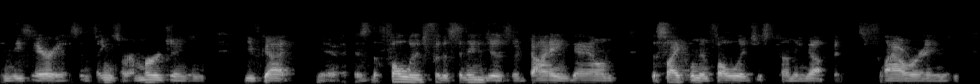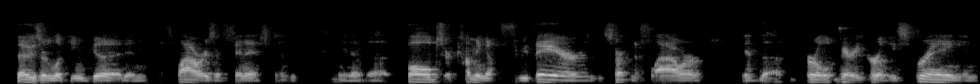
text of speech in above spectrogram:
in these areas and things are emerging and you've got you know, as the foliage for the Sinningias are dying down, the cyclamen foliage is coming up and it's flowering. And those are looking good and the flowers are finished and you know the bulbs are coming up through there and starting to flower in the early, very early spring. And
